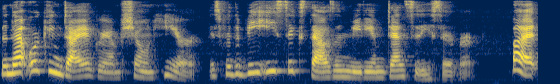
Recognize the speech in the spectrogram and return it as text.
The networking diagram shown here is for the BE6000 medium density server, but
